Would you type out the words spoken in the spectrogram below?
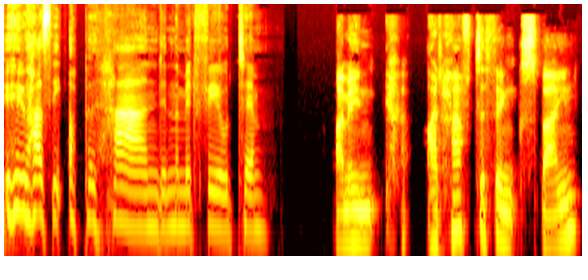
Who has the upper hand in the midfield, Tim? I mean, I'd have to think Spain.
